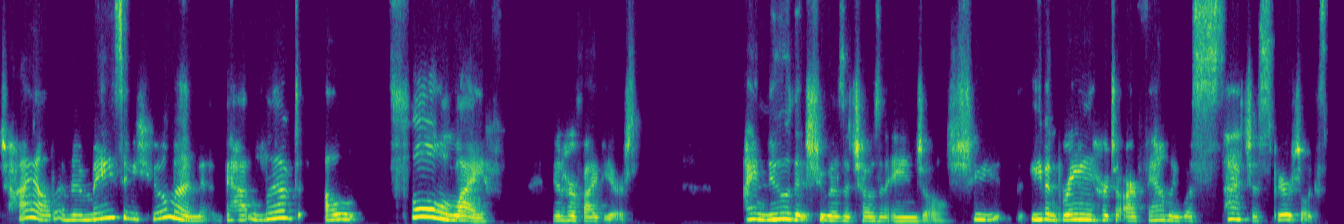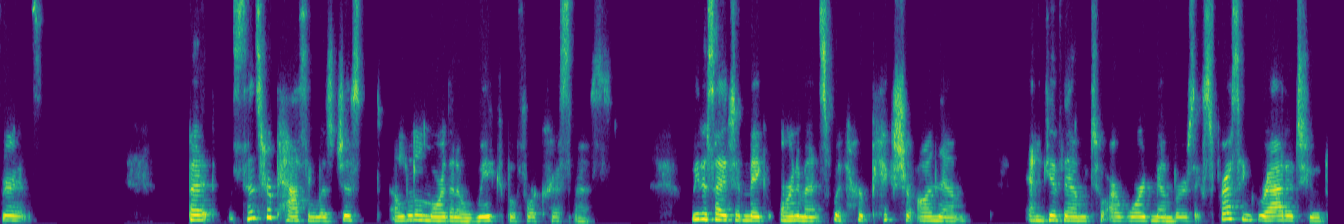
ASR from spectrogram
child, an amazing human that lived a full life in her five years. I knew that she was a chosen angel. She, even bringing her to our family was such a spiritual experience. But since her passing was just a little more than a week before Christmas, we decided to make ornaments with her picture on them and give them to our ward members, expressing gratitude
